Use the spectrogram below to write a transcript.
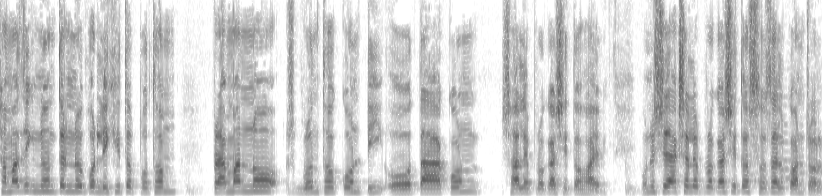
সামাজিক নিয়ন্ত্রণের উপর লিখিত প্রথম প্রামাণ্য গ্রন্থ কোনটি ও তা কোন সালে প্রকাশিত হয়? উনিশশো এক সালে প্রকাশিত সোশ্যাল কন্ট্রোল।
